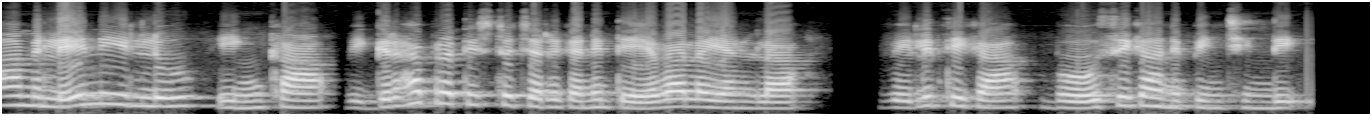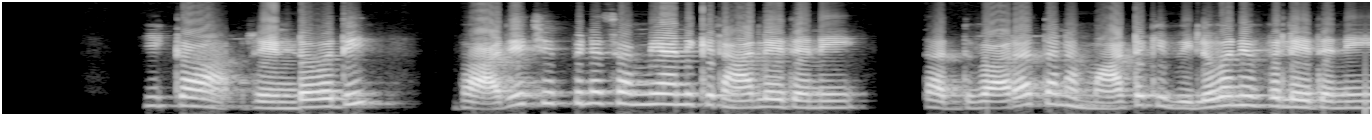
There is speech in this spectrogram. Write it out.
ఆమె లేని ఇల్లు ఇంకా విగ్రహ ప్రతిష్ఠ జరగని దేవాలయంలా వెలితిగా బోసిగా అనిపించింది. ఇక రెండవది భార్య చెప్పిన సమయానికి రాలేదని తద్వారా తన మాటకి విలువనివ్వలేదని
